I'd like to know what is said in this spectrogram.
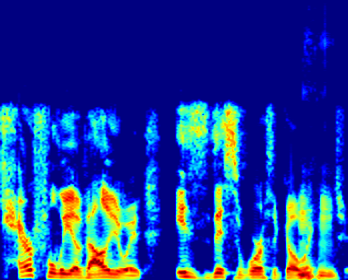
carefully evaluate is this worth going Mhm. to?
